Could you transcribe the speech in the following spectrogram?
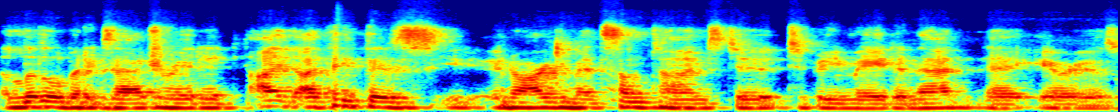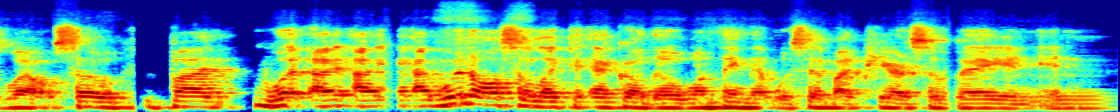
a little bit exaggerated. I, I think there's an argument sometimes to to be made in that uh, area as well. So, but what I, I, I would also like to echo though one thing that was said by Pierre Sauvé in, in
